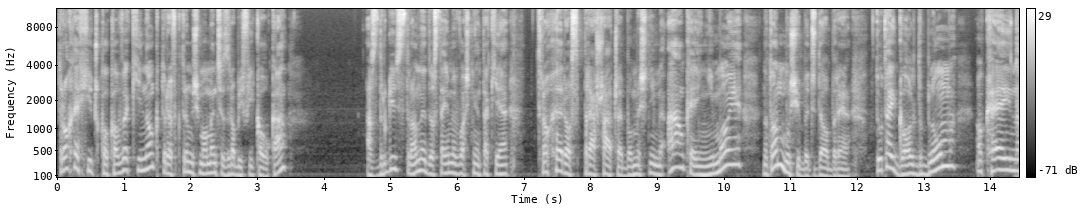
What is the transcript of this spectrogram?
trochę Hitchcockowe kino, które w którymś momencie zrobi fikołka, a z drugiej strony dostajemy właśnie takie trochę rozpraszacze, bo myślimy, a okej, Nimoy, no to on musi być dobry. Tutaj Goldblum, okej, no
